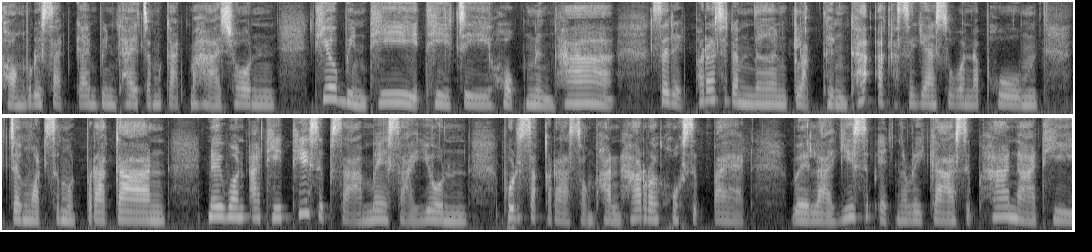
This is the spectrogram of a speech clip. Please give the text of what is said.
ของบริษัทการบินไทยจำกัดมหาชน เที่ยวบินที่ TG 615 เสด็จพระราชดำเนินกลับถึงท่าอากาศยานสุวรรณภูมิ จังหวัดสมุทรปราการ ในวันอาทิตย์ที่ 13 เมษายน พุทธศักราช 2568 เวลา 21นาฬิกา15 นาที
